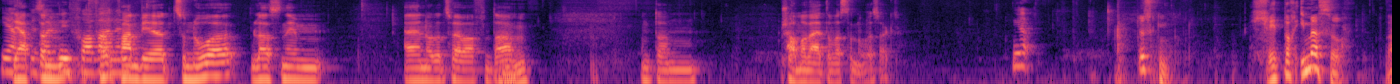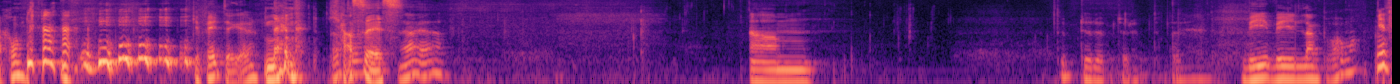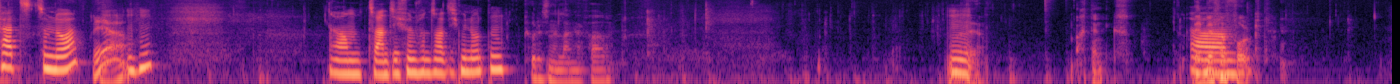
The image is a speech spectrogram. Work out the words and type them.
Ja, Ja, wir sollten ihn dann vorwarnen. fahren wir zu Noah, lassen ihm ein oder zwei Waffen da und dann schauen wir weiter, was der Noah sagt. Ja. Das klingt gut. Ich rede noch immer so. Warum? Gefällt dir, gell? Nein, ich hasse es. Ja, ja. Ähm. Wie, wie lang brauchen wir? Ihr fahrt zum Noah. Ja. Ähm, 20, 25 Minuten. Puh, das ist eine lange Fahrt. Ja. Macht ja nichts. Werden wir verfolgt?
